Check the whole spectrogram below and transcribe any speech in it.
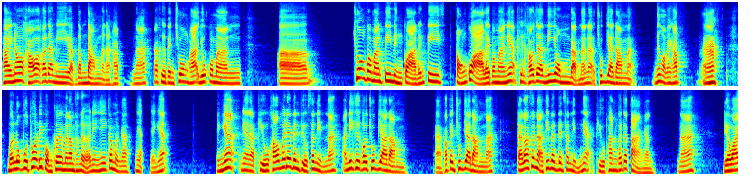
ภายนอกเขาอะก็จะมีแบบดำๆอะนะครับนะก็คือเป็นช่วงพระยุคประมาณอ่าช่วงประมาณปีหนึ่งกว่าถึงปี สองกว่าอะไรประมาณเนี้ยคือเขาจะนิยมแบบนั้นอะชุบยาดำอะนึกออกไหมครับอะเหมือนหลวงปู่ทวดที่ผมเคยมานำเสนอนี่นี่ก็เหมือนกันเนี่ยอย่างเงี้ยอย่างเงี้ยเนี่ยนะผิวเขาไม่ได้เป็นผิวสนิมนะ อันนี้คือเขาชุบยาดำอ่าเขาเป็นชุบยาดำนะ แต่ลักษณะที่มันเป็นสนิมเนี่ยผิวพันธุ์เขาจะต่างกันนะ เดี๋ยวไว้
